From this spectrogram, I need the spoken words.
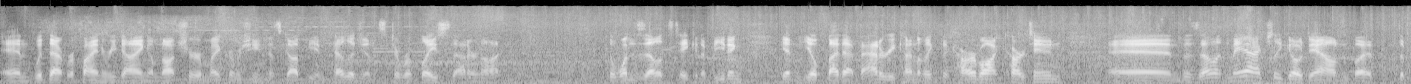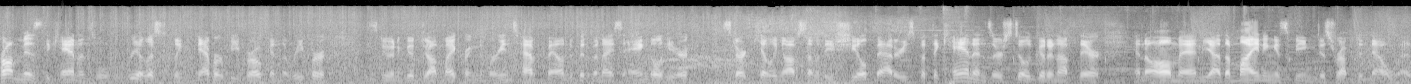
and with that refinery dying, I'm not sure Micro Machine has got the intelligence to replace that or not. The one Zealot's taking a beating, getting healed by that battery, kind of like the Carbot cartoon. And the Zealot may actually go down, but the problem is the cannons will realistically never be broken. The Reaper is doing a good job microing. The Marines have found a bit of a nice angle here. Start killing off some of these shield batteries, but the cannons are still good enough there. And oh man, yeah, the mining is being disrupted now uh,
